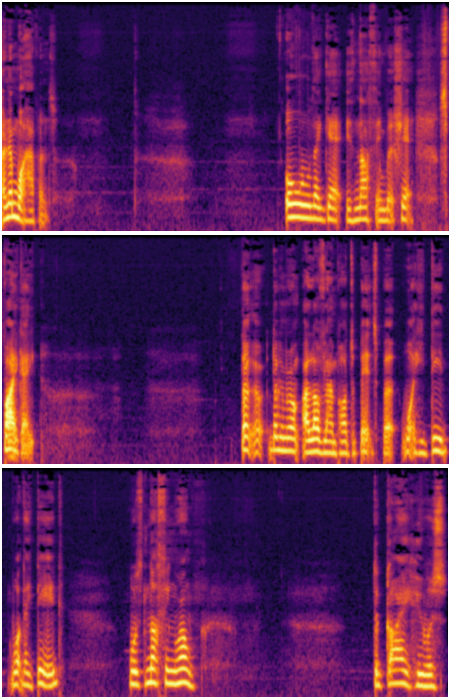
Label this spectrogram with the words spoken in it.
And then what happens? All they get is nothing but shit. Spygate don't don't get me wrong, I love Lampard to bits, but what he did, what they did, was nothing wrong. The guy who was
